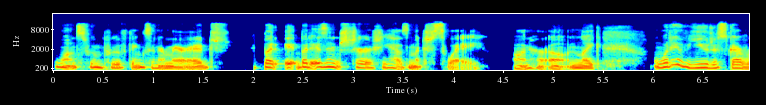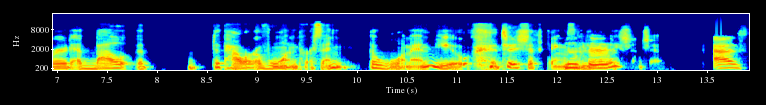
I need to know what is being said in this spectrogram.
wants to improve things in her marriage but it, but isn't sure she has much sway on her own. Like what have you discovered about the the power of one person the woman, you, to shift things mm-hmm. in the relationship? As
